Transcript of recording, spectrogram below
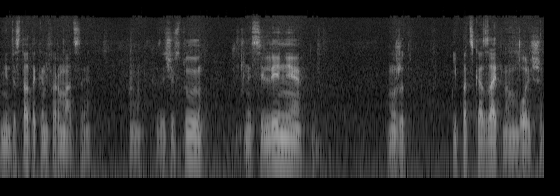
недостаток информации. э, Зачастую население может и подсказать нам больше,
